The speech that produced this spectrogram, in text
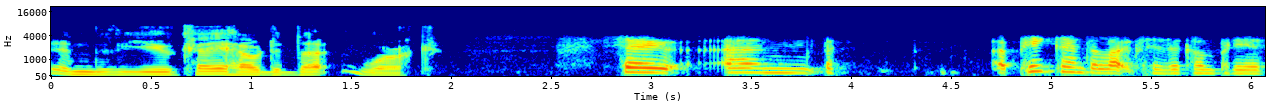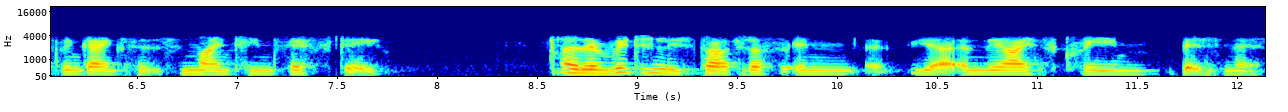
in the UK? How did that work? So, um, Pecan Deluxe as a company that has been going since 1950, and originally started off in yeah in the ice cream business.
